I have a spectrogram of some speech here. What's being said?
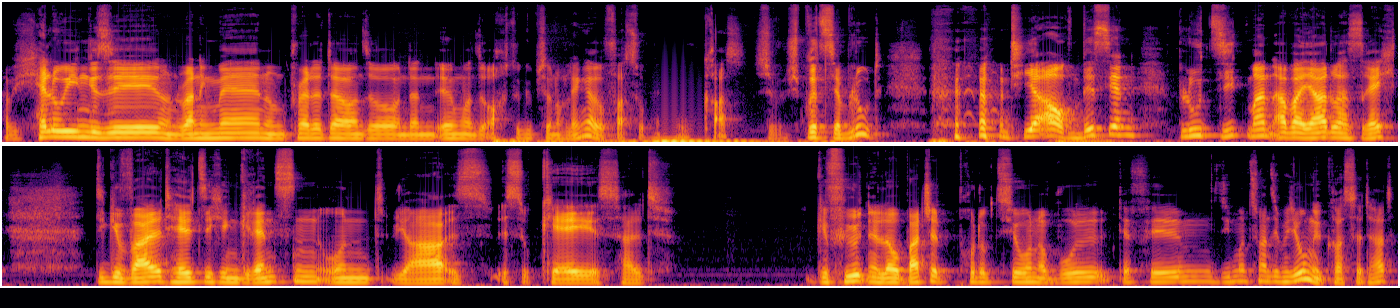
Habe ich Halloween gesehen und Running Man und Predator und so und dann irgendwann so, ach, du gibst ja noch längere Fassungen. Oh, krass, spritzt ja Blut. und hier auch, ein bisschen Blut sieht man, aber ja, du hast recht. Die Gewalt hält sich in Grenzen und ja, ist, ist okay, ist halt gefühlt eine Low-Budget-Produktion, obwohl der Film 27 Millionen gekostet hat.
